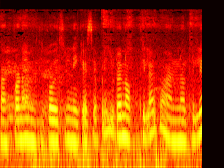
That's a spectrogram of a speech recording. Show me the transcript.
କାଙ୍କଡ଼ ଏମିତି କହିଥିଲି ନେଇକି ଆସିବା ପାଇଁ ଯେଉଁଟା ନଥିଲା ତ ଆଣିନଥିଲେ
